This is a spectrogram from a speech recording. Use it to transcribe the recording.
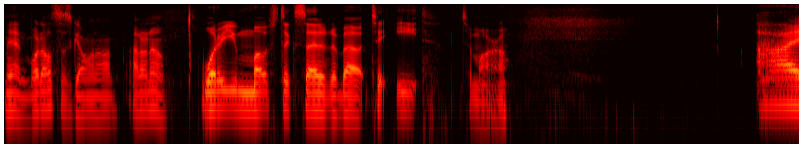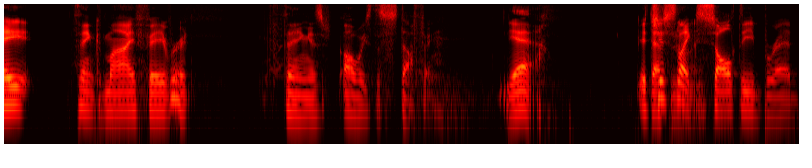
man, what else is going on? I don't know. What are you most excited about to eat tomorrow? I think my favorite thing is always the stuffing. Yeah. It's just like Definitely. salty bread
